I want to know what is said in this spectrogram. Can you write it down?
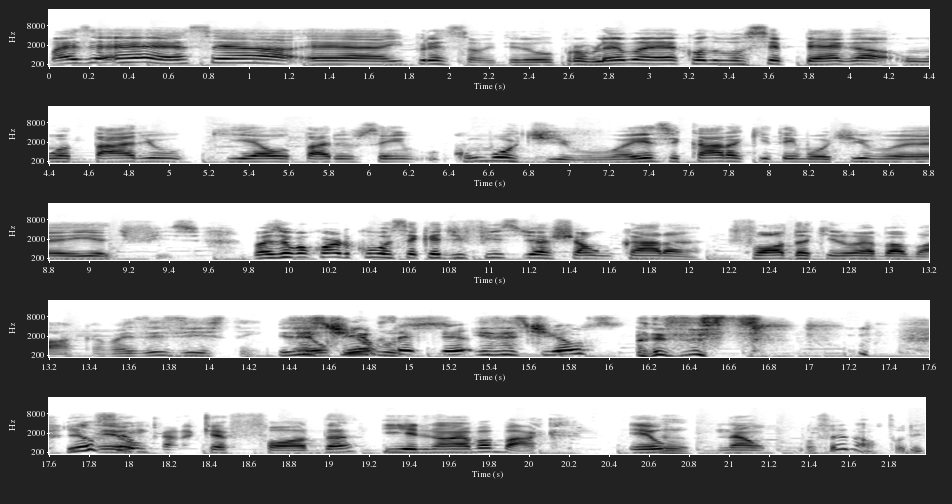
Mas é, essa é a, é a impressão, entendeu? O problema é quando você pega um otário que é otário sem, com motivo. Aí esse cara que tem motivo é, aí é difícil. Mas eu concordo com você que é difícil de achar um cara foda que não é babaca. Mas existem. Existimos. eu sei- eu- Existimos. Existe. Eu sei Eu. um cara que é foda e ele não é babaca. Eu. Não, você não, tô nem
